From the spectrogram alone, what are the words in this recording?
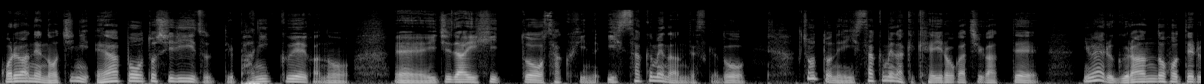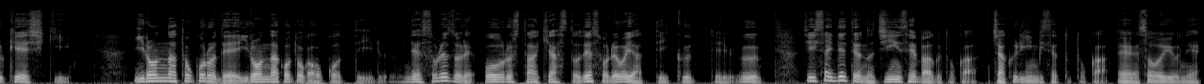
これはね、後にエアポートシリーズっていうパニック映画の、えー、一大ヒット作品の一作目なんですけど、ちょっとね、一作目だけ毛色が違って、いわゆるグランドホテル形式、いろんなところでいろんなことが起こっている。で、それぞれオールスターキャストでそれをやっていくっていう、実際に出てるのはジーン・セバーグとか、ジャクリーン・ビセットとか、えー、そういうね、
